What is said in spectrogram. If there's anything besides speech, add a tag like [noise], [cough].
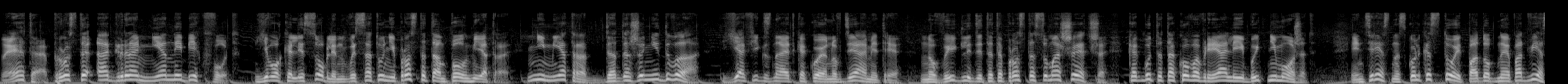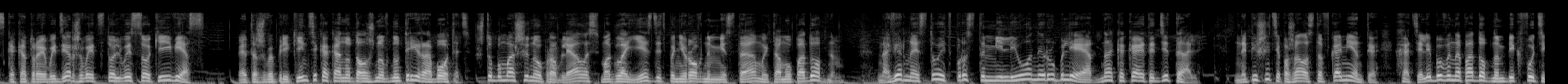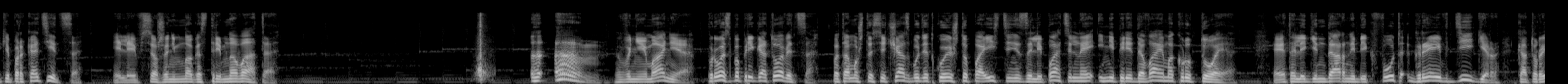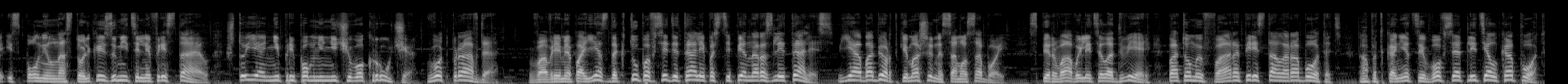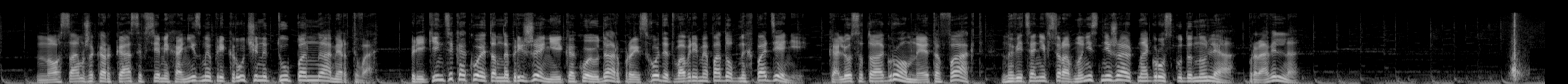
Это просто огроменный Бигфут. Его колесо, блин, в высоту не просто там полметра, не метра, да даже не два. Я фиг знает, какое оно в диаметре, но выглядит это просто сумасшедше, как будто такого в реале и быть не может. Интересно, сколько стоит подобная подвеска, которая выдерживает столь высокий вес? Это же вы прикиньте, как оно должно внутри работать, чтобы машина управлялась, могла ездить по неровным местам и тому подобным. Наверное, стоит просто миллионы рублей одна какая-то деталь. Напишите, пожалуйста, в комменты, хотели бы вы на подобном бигфутике прокатиться? Или все же немного стремновато? [clears throat] Внимание! Просьба приготовиться, потому что сейчас будет кое-что поистине залипательное и непередаваемо крутое. Это легендарный Бигфут Грейв Диггер, который исполнил настолько изумительный фристайл, что я не припомню ничего круче. Вот правда. Во время поездок тупо все детали постепенно разлетались. Я об обертке машины, само собой. Сперва вылетела дверь, потом и фара перестала работать, а под конец и вовсе отлетел капот. Но сам же каркас и все механизмы прикручены тупо намертво. Прикиньте, какое там напряжение и какой удар происходит во время подобных падений. Колеса-то огромные, это факт, но ведь они все равно не снижают нагрузку до нуля, правильно?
